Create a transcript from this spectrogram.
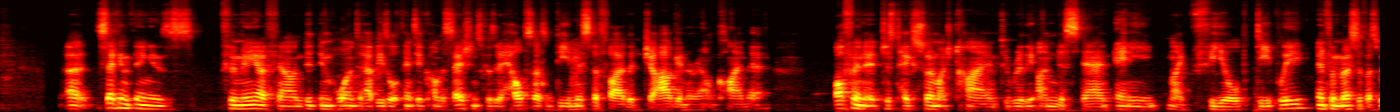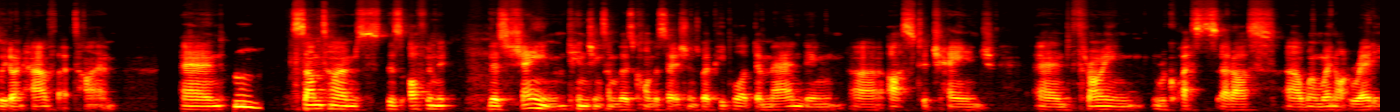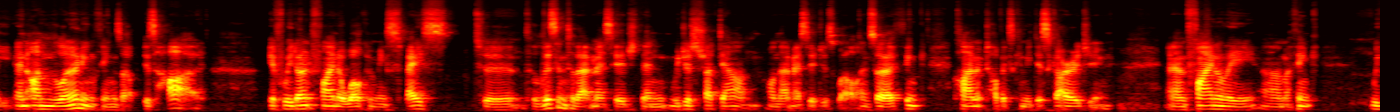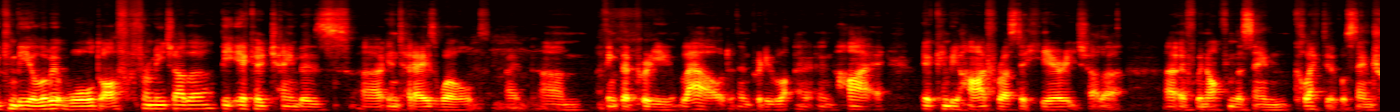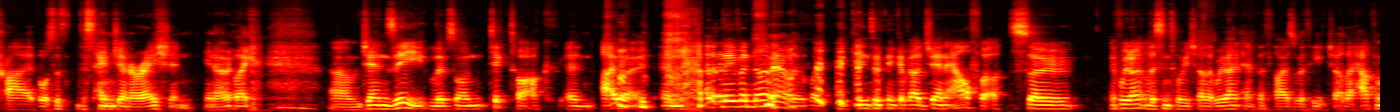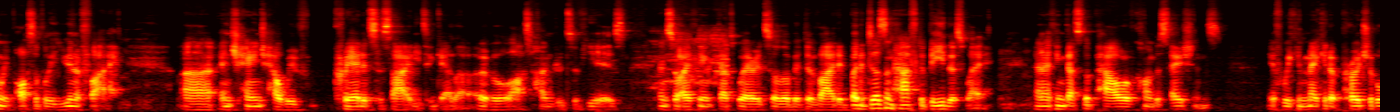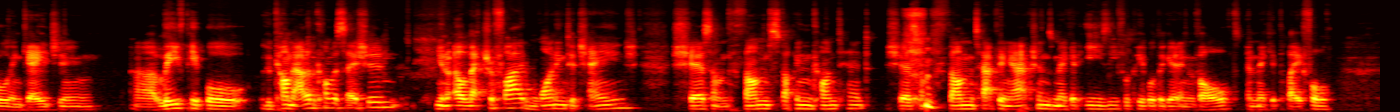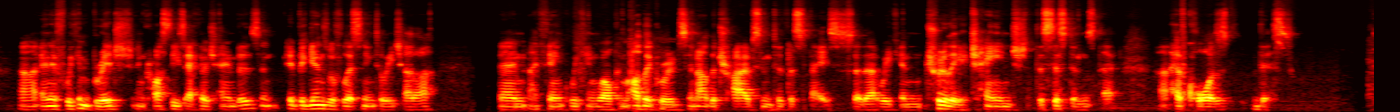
Uh, second thing is, for me, I found it important to have these authentic conversations because it helps us demystify the jargon around climate. Often it just takes so much time to really understand any like field deeply. And for most of us, we don't have that time. And mm. sometimes there's often there's shame tinging some of those conversations where people are demanding uh, us to change and throwing requests at us uh, when we're not ready and unlearning things up is hard if we don't find a welcoming space to to listen to that message, then we just shut down on that message as well. And so I think climate topics can be discouraging. And finally, um, I think we can be a little bit walled off from each other. The echo chambers uh, in today's world, right? Um, I think they're pretty loud and pretty lo- and high. It can be hard for us to hear each other uh, if we're not from the same collective or same tribe or the same generation. You know, like um, Gen Z lives on TikTok, and I don't, and I don't even know no. to like begin to think about Gen Alpha. So if we don't listen to each other, we don't empathize with each other. How can we possibly unify uh, and change how we've created society together over the last hundreds of years? And so I think that's where it's a little bit divided. But it doesn't have to be this way. And I think that's the power of conversations. If we can make it approachable, engaging, uh, leave people who come out of the conversation, you know, electrified, wanting to change, share some thumb stopping content, share some thumb tapping actions, make it easy for people to get involved and make it playful. Uh, and if we can bridge and cross these echo chambers, and it begins with listening to each other, then I think we can welcome other groups and other tribes into the space so that we can truly change the systems that uh, have caused this.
